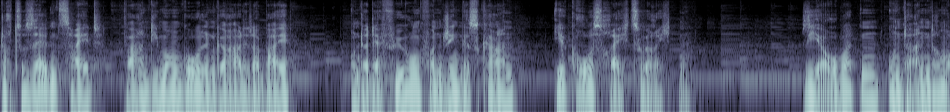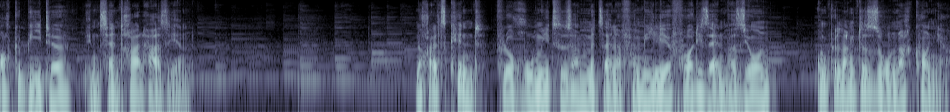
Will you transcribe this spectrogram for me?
Doch zur selben Zeit waren die Mongolen gerade dabei, unter der Führung von Genghis Khan ihr Großreich zu errichten. Sie eroberten unter anderem auch Gebiete in Zentralasien. Noch als Kind floh Rumi zusammen mit seiner Familie vor dieser Invasion und gelangte so nach Konya.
